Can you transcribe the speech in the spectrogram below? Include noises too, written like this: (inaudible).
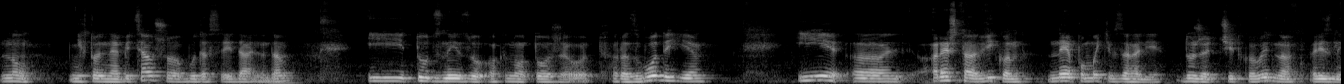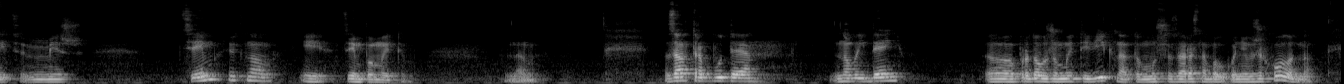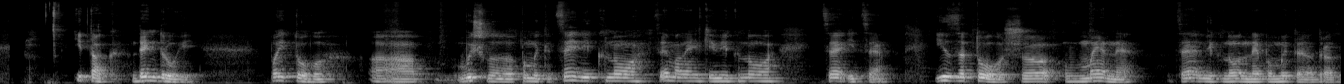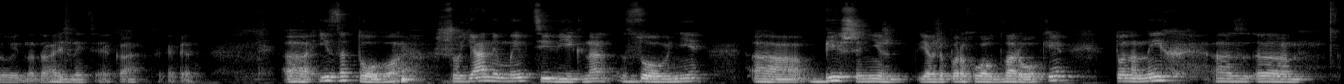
Ну, ніхто не обіцяв, що буде все ідеально, да? І тут знизу окно теж от розводи є. І е, решта вікон не помиті взагалі. Дуже чітко видно різницю між цим вікном і цим помитим. Завтра буде новий день. Е, продовжу мити вікна, тому що зараз на балконі вже холодно. І так, день другий. По ітогу вийшло помити це вікно, це маленьке вікно, це і це. Із-за того, що в мене це вікно не помите, одразу видно, да? різниця яка, це капець. Е, Із-за того, що я не мив ці вікна ззовні е, більше, ніж я вже порахував 2 роки, то на них е, е,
